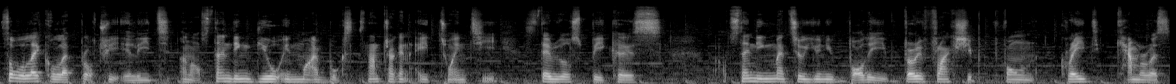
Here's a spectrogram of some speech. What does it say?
So LeEco Le Pro 3 Elite, an outstanding deal in my books, Snapdragon 820, stereo speakers, outstanding metal unibody, very flagship phone, great cameras.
